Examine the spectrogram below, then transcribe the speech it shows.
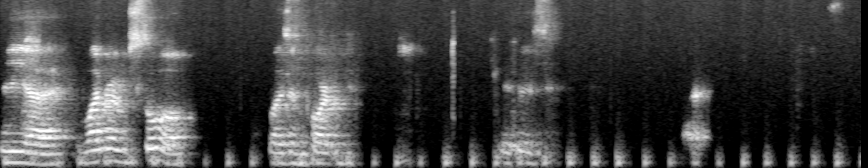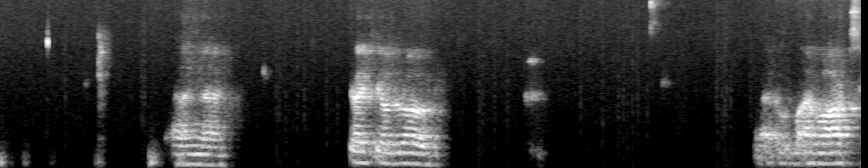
The uh, one room school was important. It was on uh, Joyfield Road. Uh, I walked.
